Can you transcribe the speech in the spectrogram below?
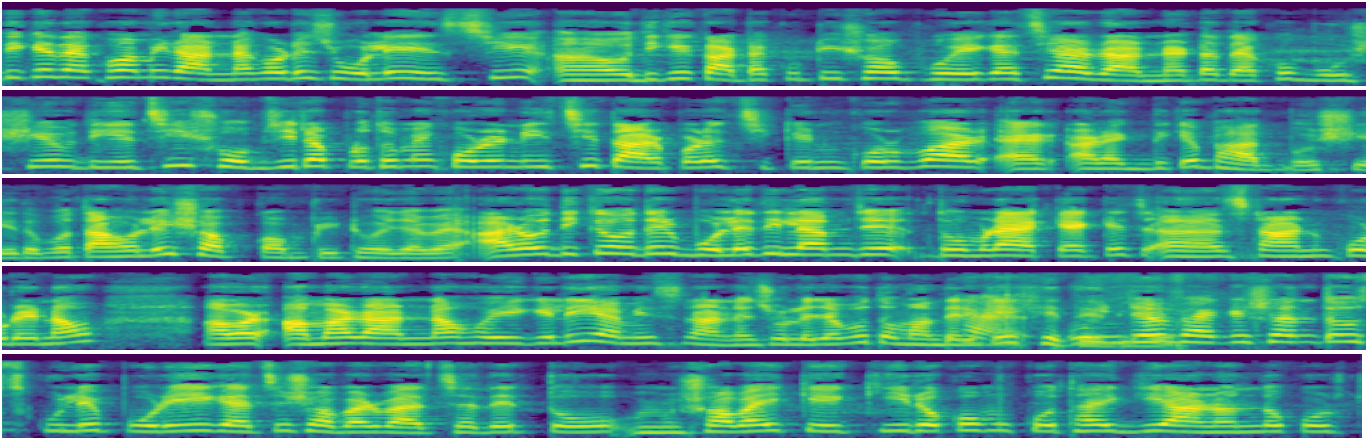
এদিকে দেখো আমি রান্নাঘরে চলে এসেছি। ওদিকে কাটাকুটি সব হয়ে গেছে আর রান্নাটা দেখো বসিয়েও দিয়েছি। সবজিটা প্রথমে করে নিচ্ছি তারপরে চিকেন করব আর আর একদিকে ভাত বসিয়ে দেবো তাহলেই সব কমপ্লিট হয়ে যাবে। আর ওদিকে ওদের বলে দিলাম যে তোমরা একে একে স্নান করে নাও। আবার আমার রান্না হয়ে গেলেই আমি স্নানে চলে যাব তোমাদেরকে খেতে উইন্টার ভ্যাকেশন তো স্কুলে পড়েই গেছে সবার বাচ্চাদের তো উম, সবাইকে কী রকম কোথায় গিয়ে আনন্দ করছ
